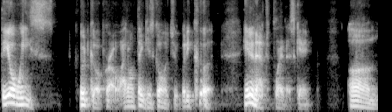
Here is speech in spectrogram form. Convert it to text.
Theo Wease could go pro. I don't think he's going to, but he could. He didn't have to play this game. Um,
